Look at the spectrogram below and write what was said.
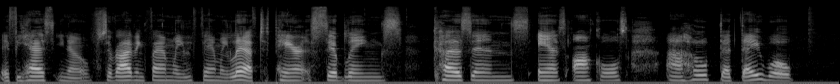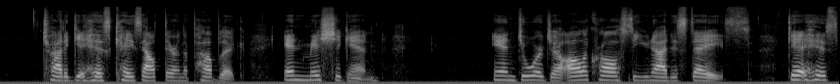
if he has, you know, surviving family family left, parents, siblings, cousins, aunts, uncles, I hope that they will try to get his case out there in the public in Michigan, in Georgia, all across the United States. Get his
